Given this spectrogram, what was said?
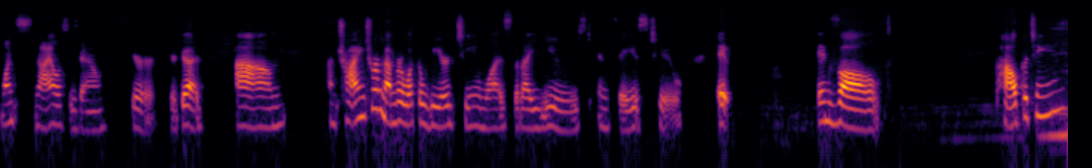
once nihilus is down you're you're good um i'm trying to remember what the weird team was that i used in phase two it involved palpatine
